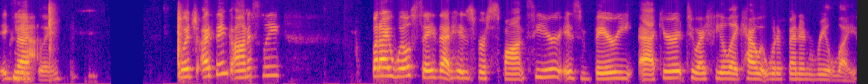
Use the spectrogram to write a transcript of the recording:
Exactly. Which I think honestly, but I will say that his response here is very accurate to I feel like how it would have been in real life.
